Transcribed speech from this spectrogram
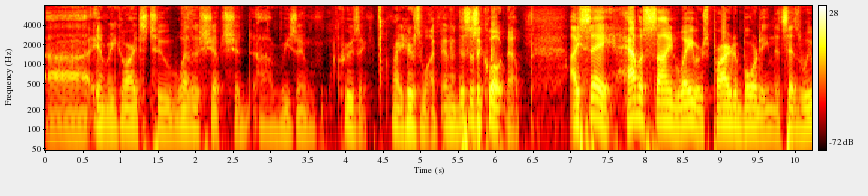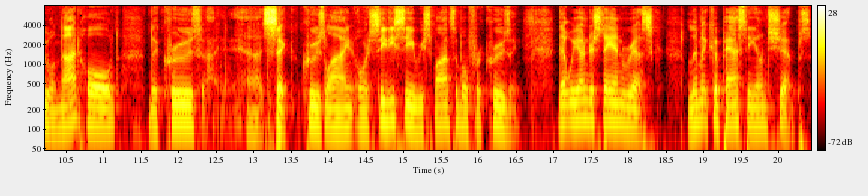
uh, in regards to whether ships should uh, resume cruising. Right here's one, and this is a quote now. I say, have us sign waivers prior to boarding that says we will not hold the cruise uh, sick cruise line or CDC responsible for cruising, that we understand risk, limit capacity on ships,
